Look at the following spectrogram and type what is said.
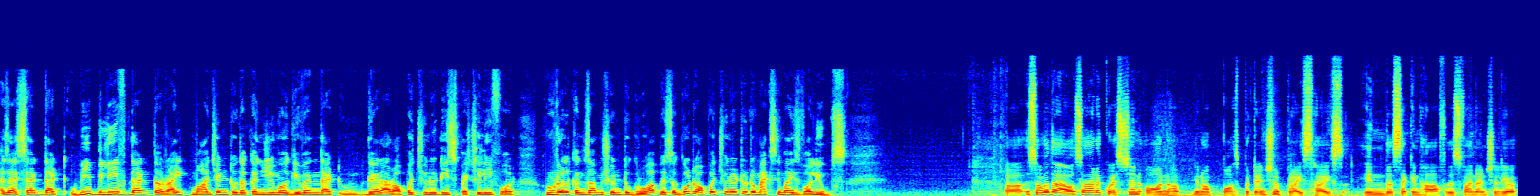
as I said that we believe that the right margin to the consumer, given that there are opportunities, especially for rural consumption to grow up, is a good opportunity to maximize volumes. Uh, Saugata, I also had a question on uh, you know potential price hikes in the second half of this financial year.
